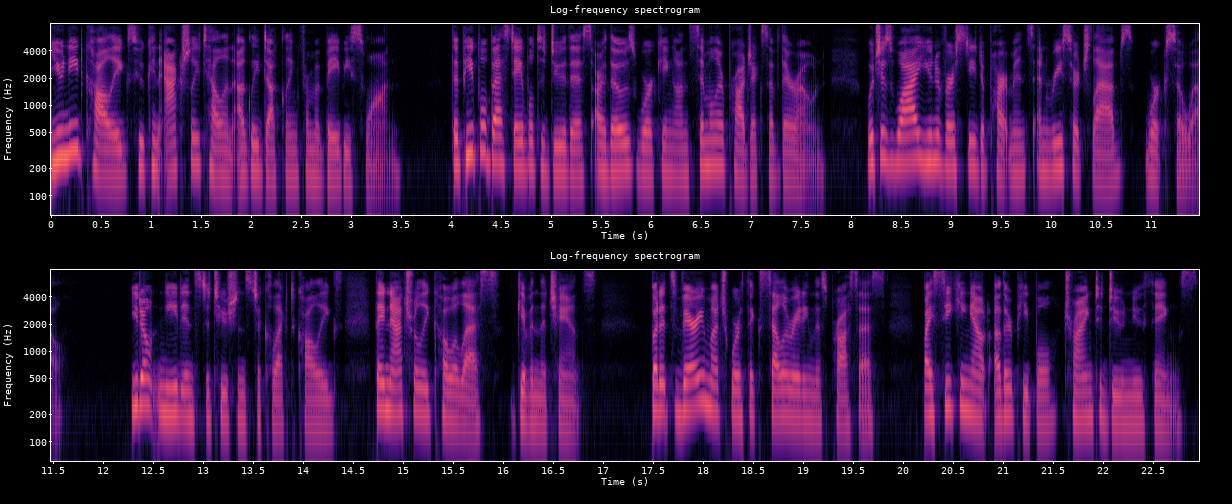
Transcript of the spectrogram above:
You need colleagues who can actually tell an ugly duckling from a baby swan. The people best able to do this are those working on similar projects of their own, which is why university departments and research labs work so well. You don't need institutions to collect colleagues, they naturally coalesce, given the chance. But it's very much worth accelerating this process by seeking out other people trying to do new things.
